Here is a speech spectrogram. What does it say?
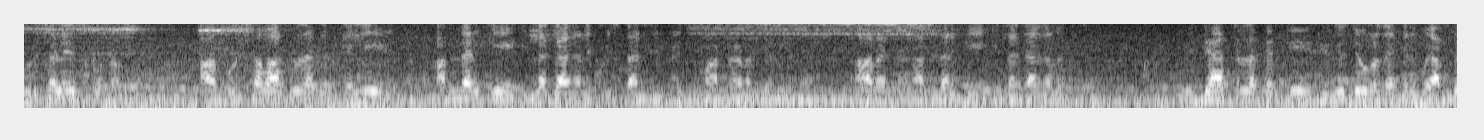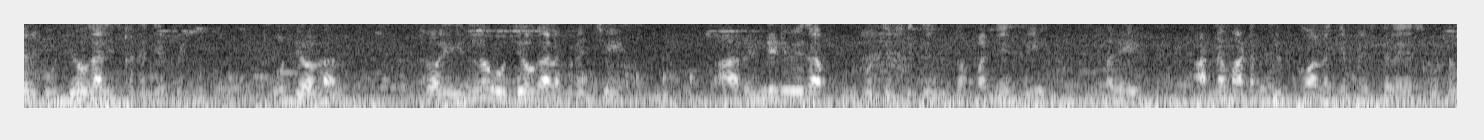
గుడిసెలేసుకున్నారు ఆ గుడిసెవాసుల దగ్గరికి వెళ్ళి అందరికీ ఇళ్ళ జాగాలు ఇప్పిస్తా అని చెప్పేసి మాట్లాడడం జరిగింది. ఆ రకంగా అందరికీ ఇళ్ళ జాగాలు విద్యార్థుల దగ్గరికి నిరుద్యోగుల దగ్గరికి పోయి అందరికీ ఉద్యోగాలు ఇస్తారని చెప్పింది. ఉద్యోగాలు. సో ఇల్లు ఉద్యోగాల గురించి ఆ రెండింటి మీద పూర్తి స్థితితో పనిచేసి మరి అన్నమాట నిలుపుకోవాలని చెప్పేసి తెలియజేసుకుంటూ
